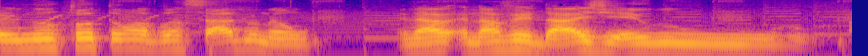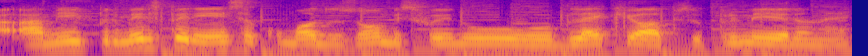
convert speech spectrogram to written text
eu não tô tão avançado, não. Na, na verdade, eu, a minha primeira experiência com modo zombies foi no Black Ops, o primeiro, né?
